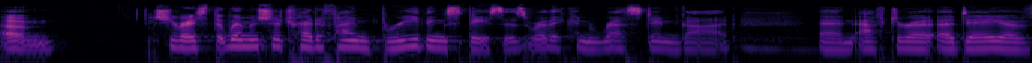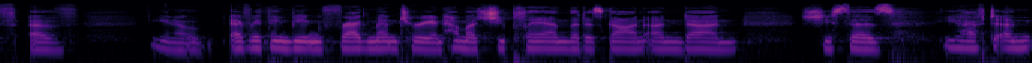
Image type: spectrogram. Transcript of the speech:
Um, she writes that women should try to find breathing spaces where they can rest in God. And after a, a day of, of, you know, everything being fragmentary and how much you plan that has gone undone, she says, you have to, um,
